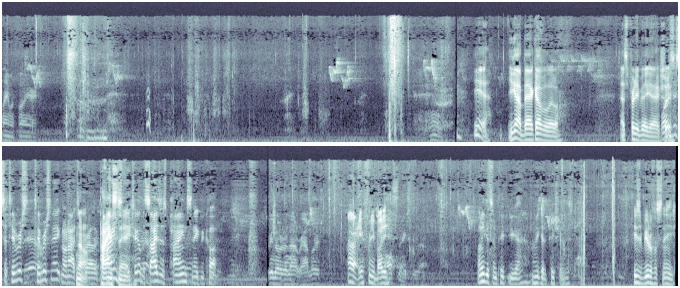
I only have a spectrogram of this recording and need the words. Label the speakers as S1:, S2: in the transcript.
S1: playing with fire.
S2: Yeah, you got to back up a little. That's pretty big, actually.
S3: What is this? A timber timber snake? No, not
S2: No,
S3: timber. rather.
S2: pine snake.
S3: Check out the size of this pine snake we caught.
S4: We know they're not rattlers.
S3: All right, you're free, buddy.
S4: All snakes do that.
S3: Let me get some pic. You got. Let me get a picture of this guy. He's a beautiful snake.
